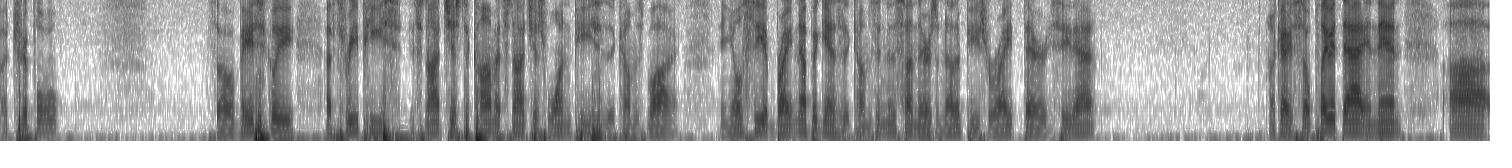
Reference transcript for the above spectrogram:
a triple. So basically a three piece, it's not just a comet, it's not just one piece as it comes by. And you'll see it brighten up again as it comes into the sun. There's another piece right there. See that? Okay, so play with that and then uh,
